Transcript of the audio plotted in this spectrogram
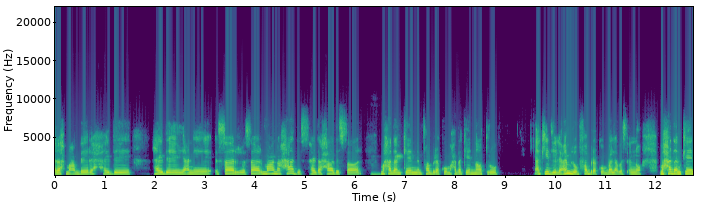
راح مع امبارح هيدي هيدي يعني صار صار معنا حادث هيدا حادث صار. ما حدا كان مفبركه ما حدا كان ناطره. أكيد يلي عملوا مفبركوا بلا بس إنه ما حدا كان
